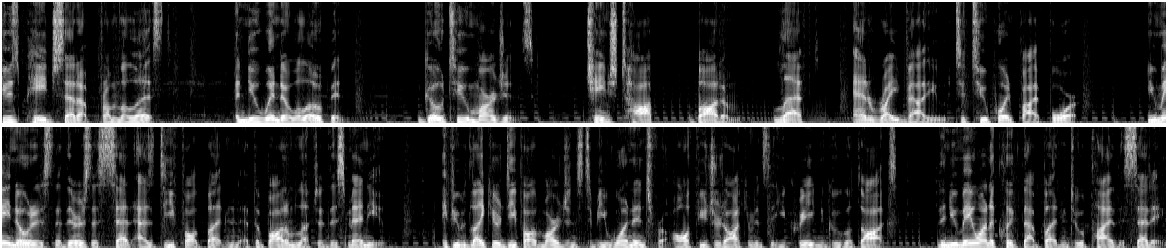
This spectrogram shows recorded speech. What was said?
Choose Page Setup from the list. A new window will open. Go to Margins. Change top, bottom, left, and right value to 2.54. You may notice that there is a Set as Default button at the bottom left of this menu. If you would like your default margins to be 1 inch for all future documents that you create in Google Docs, then you may want to click that button to apply the setting.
